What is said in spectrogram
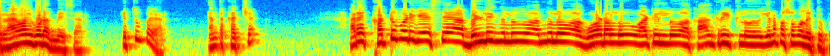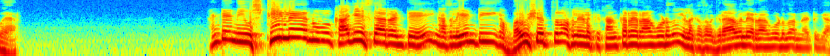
గ్రావెల్ కూడా అమ్మేశారు. ఎత్తుపోయారు ఎంత ఖర్చ? అరే కట్టుబడి చేస్తే ఆ బిల్డింగులు అందులో ఆ గోడలు వాటిల్లో ఆ కాంక్రీట్లు ఇనప సువ్వలు ఎత్తుపోయారు అంటే నీవు స్టీలే నువ్వు కాజేశారంటే ఇంక అసలు ఏంటి? ఇక భవిష్యత్తులో అసలు వీళ్ళకి కంకరే రాకూడదు వీళ్ళకి అసలు గ్రావెలే రాకూడదు అన్నట్టుగా.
